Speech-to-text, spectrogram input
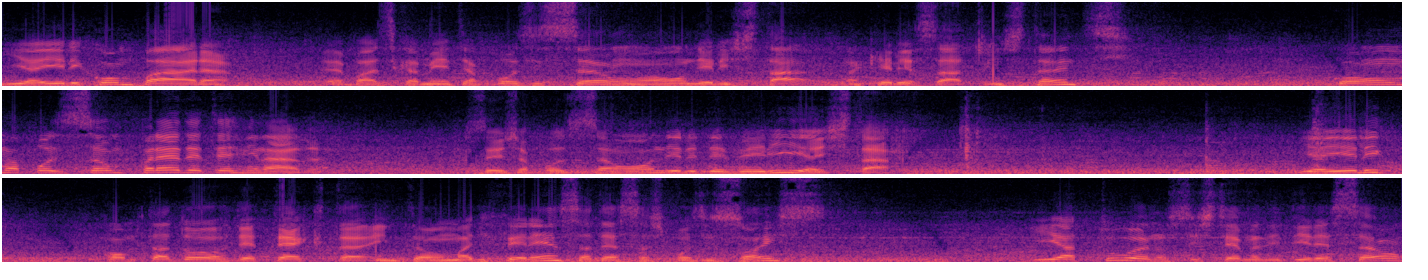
E aí ele compara é, basicamente a posição onde ele está naquele exato instante com uma posição pré-determinada, ou seja, a posição onde ele deveria estar. E aí ele, o computador detecta então uma diferença dessas posições e atua no sistema de direção,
